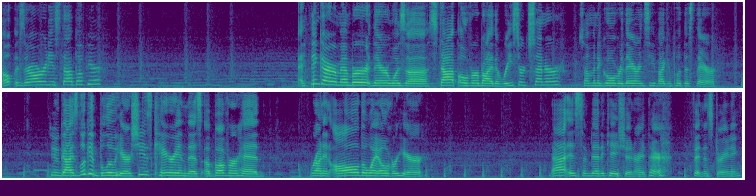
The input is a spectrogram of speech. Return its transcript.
Oh, is there already a stop up here? I think I remember there was a stop over by the research center. So I'm going to go over there and see if I can put this there. Dude, guys, look at Blue here. She is carrying this above her head, running all the way over here. That is some dedication right there. Fitness training.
